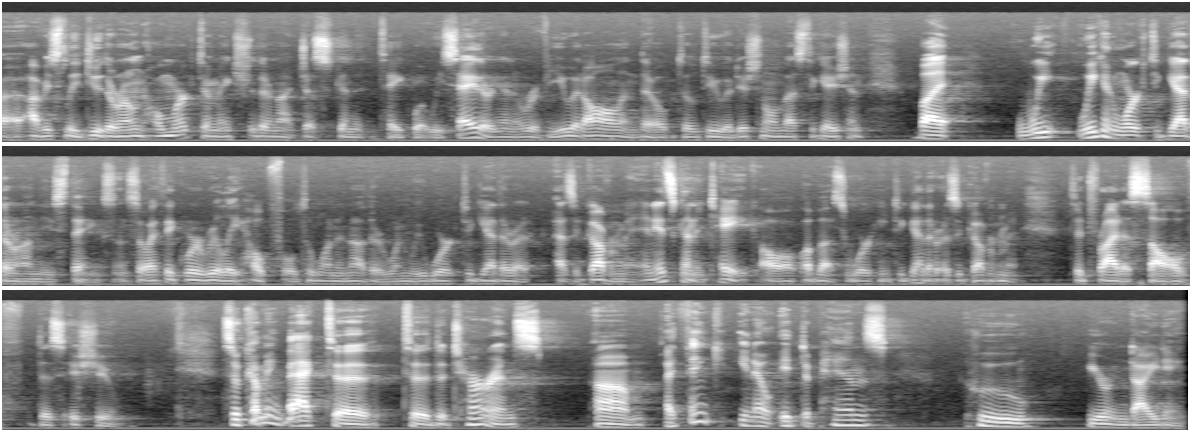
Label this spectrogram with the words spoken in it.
uh, obviously do their own homework to make sure they're not just going to take what we say. They're going to review it all, and they'll, they'll do additional investigation. But we, we can work together on these things. And so I think we're really helpful to one another when we work together as a government. And it's going to take all of us working together as a government to try to solve this issue. So coming back to, to deterrence, um, I think, you know, it depends who you're indicting.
